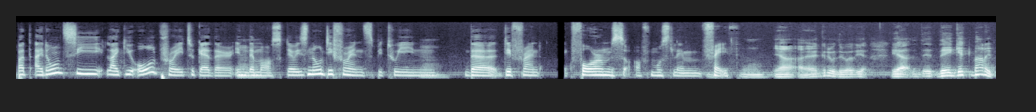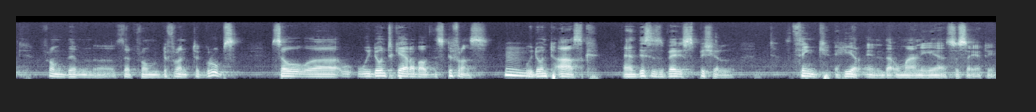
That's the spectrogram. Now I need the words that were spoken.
But I don't see, like, you all pray together in the mosque. There is no difference between the different like, forms of Muslim faith. Mm, yeah, I agree with you. Yeah, yeah they, they get married from them, uh, said from different groups. So uh, we don't care about this difference. We don't ask, and this is a very special thing here in the Omani society.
